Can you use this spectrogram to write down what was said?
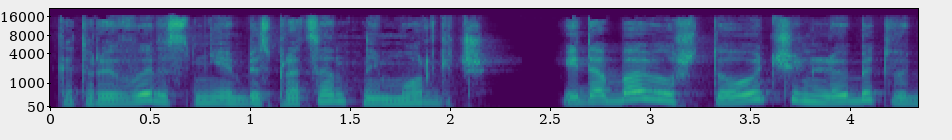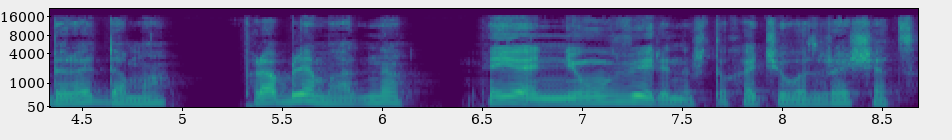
который выдаст мне беспроцентный моргидж, и добавил, что очень любит выбирать дома. Проблема одна. Я не уверена, что хочу возвращаться.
